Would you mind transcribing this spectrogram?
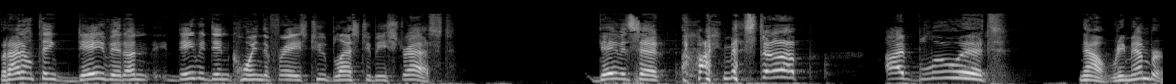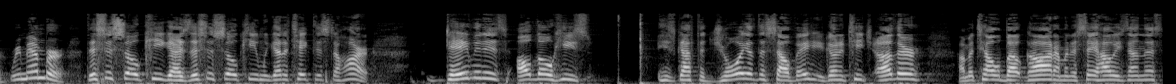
But I don't think David, David didn't coin the phrase too blessed to be stressed. David said, I messed up. I blew it. Now, remember, remember, this is so key, guys. This is so key, and we got to take this to heart. David is, although he's he's got the joy of the salvation, he's going to teach other. I'm going to tell about God. I'm going to say how he's done this.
